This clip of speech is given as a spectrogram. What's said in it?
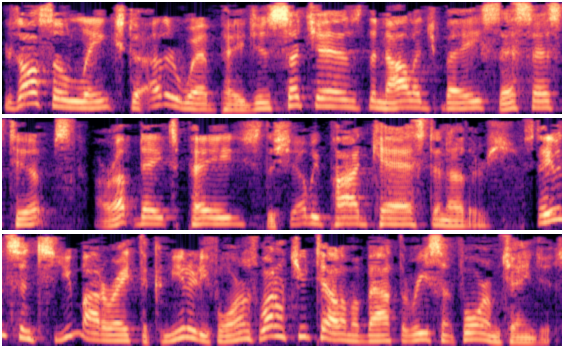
There's also links to other web pages such as the Knowledge Base, SS Tips, our updates page, the Shelby Podcast, and others. Stephen, since you moderate the community forums, why don't you tell them about the recent forum changes?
